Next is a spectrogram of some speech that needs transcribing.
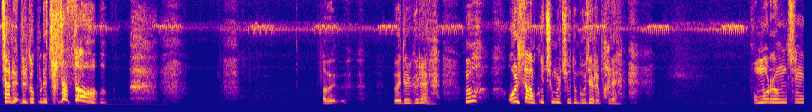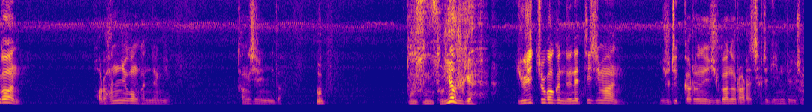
자네들 덕분에 찾았어. 아, 왜, 왜들 그래? 어? 얼싸 안고 춤을 춰도 모자를 파네. 보물을 훔친 건 바로 한유건 관장님 당신입니다. 무슨 소리야 그게? 유리 조각은 눈에 띄지만 유리가루는 육안으로 알아차리기 힘들죠.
